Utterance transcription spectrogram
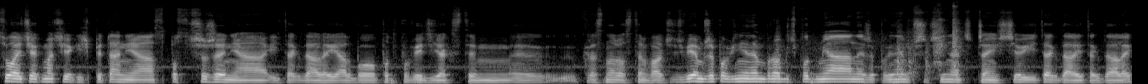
Słuchajcie, jak macie jakieś pytania, spostrzeżenia i tak dalej, albo podpowiedzi, jak z tym y, krasnorostem walczyć. Wiem, że powinienem robić podmiany, że powinienem przycinać częściej i tak dalej, i tak dalej,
